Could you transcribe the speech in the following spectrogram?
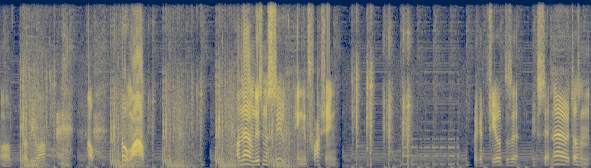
oh, or whoever you are. Oh wow! Oh no, I'm losing my suit. It's flashing. If I get shield, does it fix it? No, it doesn't.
